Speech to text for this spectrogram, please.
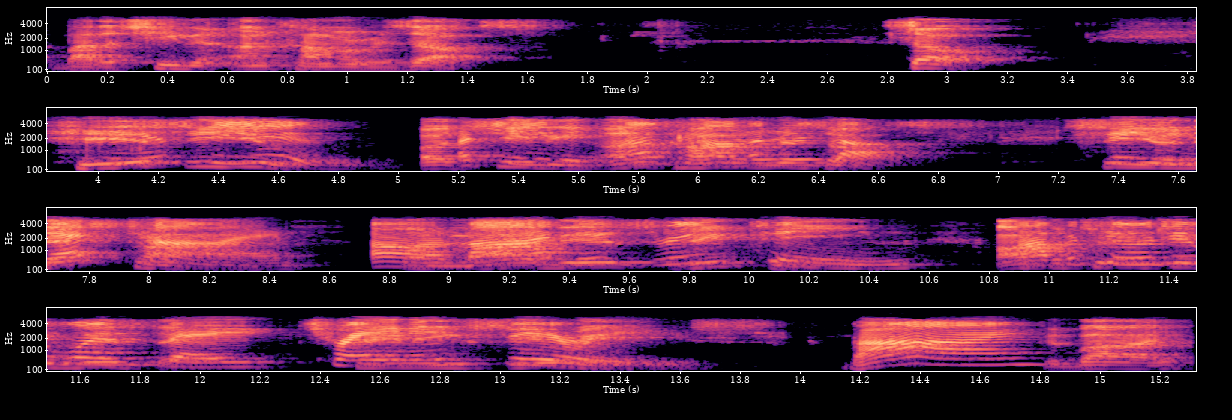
about achieving uncommon results. So, here's, here's to you, you achieving, achieving uncommon, uncommon results. results. See you next time on My Biz Dream Team Opportunity Wednesday training series. Bye. Goodbye.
